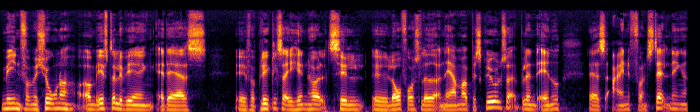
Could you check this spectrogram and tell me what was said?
med informationer om efterlevering af deres øh, forpligtelser i henhold til øh, lovforslaget og nærmere beskrivelser af blandt andet deres egne foranstaltninger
